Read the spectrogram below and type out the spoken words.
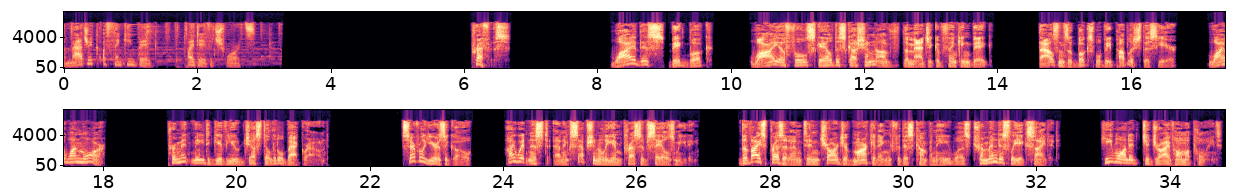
The Magic of Thinking Big by David Schwartz. Preface Why this big book? Why a full scale discussion of the magic of thinking big? Thousands of books will be published this year. Why one more? Permit me to give you just a little background. Several years ago, I witnessed an exceptionally impressive sales meeting. The vice president in charge of marketing for this company was tremendously excited. He wanted to drive home a point.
